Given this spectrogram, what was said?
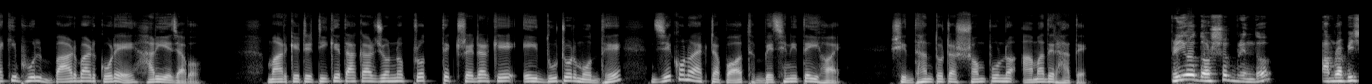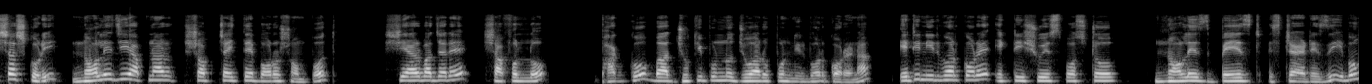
একই ভুল বারবার করে হারিয়ে যাব? মার্কেটে টিকে থাকার জন্য প্রত্যেক ট্রেডারকে এই দুটোর মধ্যে যে কোনো একটা পথ বেছে নিতেই হয়। সিদ্ধান্তটা সম্পূর্ণ আমাদের হাতে। প্রিয় দর্শকবৃন্দ, আমরা বিশ্বাস করি নলেজই আপনার সবচাইতে বড় সম্পদ। শেয়ার বাজারে সাফল্য, ভাগ্য বা ঝুঁকিপূর্ণ জোয়ার উপর নির্ভর করে না। এটি নির্ভর করে একটি সুস্পষ্ট নলেজ বেসড স্ট্র্যাটেজি এবং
